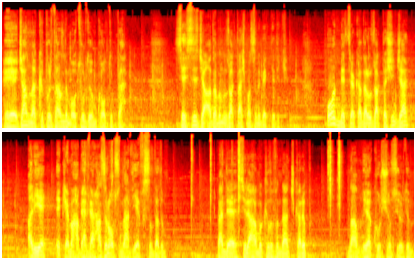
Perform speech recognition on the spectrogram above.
Heyecanla kıpırdandım oturduğum koltukta. Sessizce adamın uzaklaşmasını bekledik. 10 metre kadar uzaklaşınca Ali'ye Ekrem'e haber ver hazır olsunlar diye fısıldadım. Ben de silahımı kılıfından çıkarıp namluya kurşun sürdüm.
